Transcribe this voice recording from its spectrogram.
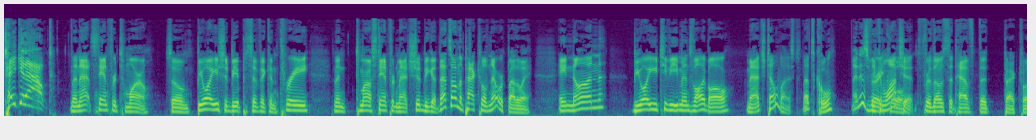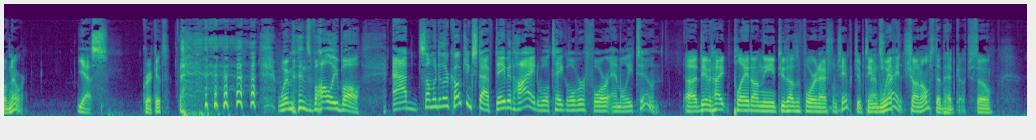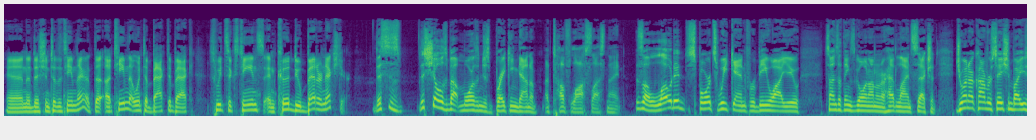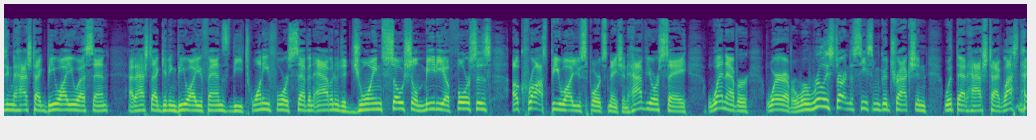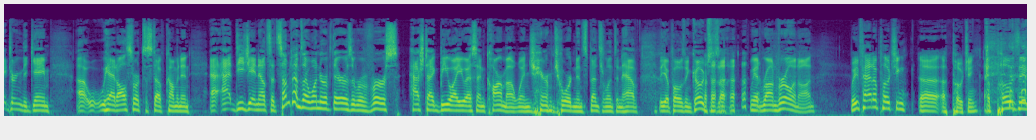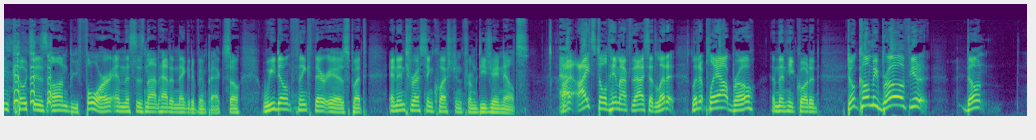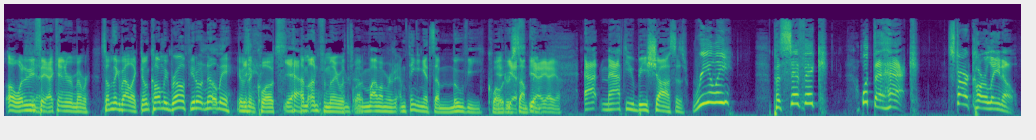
Take it out. Then at Stanford tomorrow. So BYU should be at Pacific in three. And then tomorrow's Stanford match should be good. That's on the Pac 12 network, by the way. A non BYU TV men's volleyball match televised. That's cool. That is very cool. You can watch it for those that have the Pac 12 network. Yes. Crickets. Women's volleyball. Add someone to their coaching staff. David Hyde will take over for Emily Toon. Uh, David Hyde played on the 2004 national championship team That's with right. Shawn Olmstead, the head coach. So, in addition to the team there, the, a team that went to back to back Sweet 16s and could do better next year. This is this show is about more than just breaking down a, a tough loss last night. This is a loaded sports weekend for BYU. Tons of things going on in our headline section. Join our conversation by using the hashtag BYUSN at hashtag giving BYU fans the 24 7 avenue to join social media forces across BYU Sports Nation. Have your say whenever, wherever. We're really starting to see some good traction with that hashtag. Last night during the game, uh, we had all sorts of stuff coming in. At, at DJ Nelt said, Sometimes I wonder if there is a reverse hashtag BYUSN karma when Jarom Jordan and Spencer Linton have the opposing coaches on. We had Ron Verlin on. We've had a poaching, uh, a poaching, opposing coaches on before, and this has not had a negative impact. So we don't think there is. But an interesting question from DJ Nelts. I, I told him after that. I said, "Let it, let it play out, bro." And then he quoted, "Don't call me bro if you don't." Oh, what did he say? I can't even remember. Something about like, "Don't call me bro if you don't know me." It was in quotes. Yeah. I'm unfamiliar with the quote. I'm, I'm, I'm thinking it's a movie quote or Yes. something. Yeah, yeah, yeah. At Matthew B. Shaw says, Really? Pacific? What the heck? Start Carlino.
